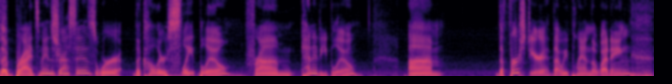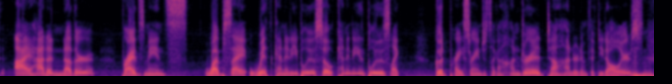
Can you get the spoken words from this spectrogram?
The bridesmaids dresses were the color slate blue from Kennedy Blue. Um, the first year that we planned the wedding, I had another bridesmaids website with Kennedy Blue. So Kennedy Blue is like good price range. It's like a hundred to hundred and fifty dollars. Mhm.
